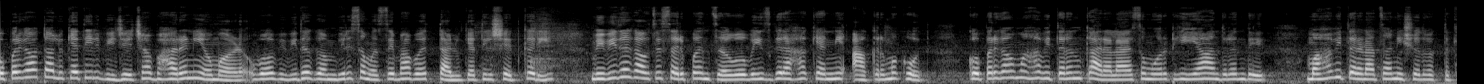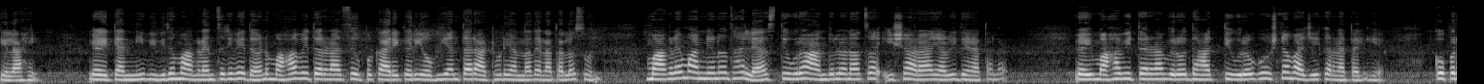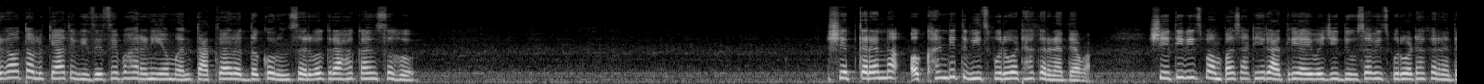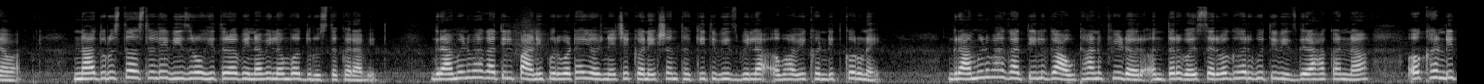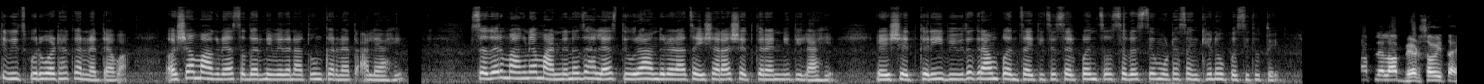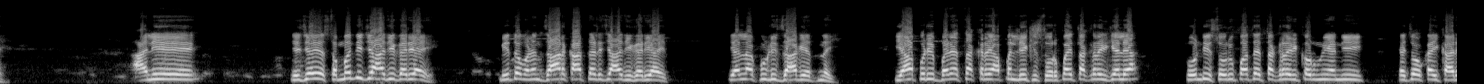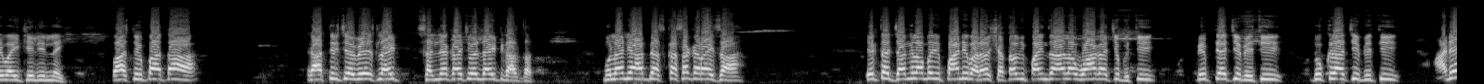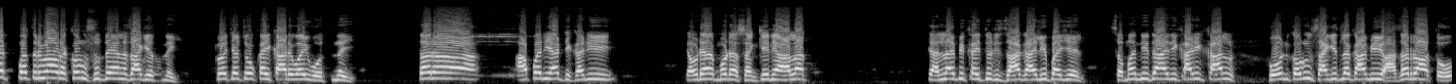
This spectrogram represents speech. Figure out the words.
कोपरगाव तालुक्यातील विजेच्या भारनियमन व विविध गंभीर समस्येबाबत तालुक्यातील शेतकरी विविध गावचे सरपंच व वीज ग्राहक यांनी आक्रमक होत कोपरगाव महावितरण कार्यालयासमोर ठिय्या आंदोलन देत महावितरणाचा निषेध व्यक्त केला आहे. यावेळी त्यांनी विविध मागण्यांचं निवेदन महावितरणाचे उपकार्यकारी अभियंता राठोड यांना देण्यात आलं असून मागण्या मान्य न झाल्यास तीव्र आंदोलनाचा इशारा यावेळी देण्यात आला. यावेळी महावितरणाविरोधात तीव्र घोषणाबाजी करण्यात आली आहे. कोपरगाव तालुक्यात विजेचे भारनियमन तात्काळ रद्द करून सर्व ग्राहकांसह शेतकऱ्यांना अखंडित वीज पुरवठा करण्यात यावा. शेती वीज पंपासाठी रात्रीऐवजी दिवसा वीज पुरवठा करण्यात यावा. नादुरुस्त असलेले वीज रोहित्र विनाविलंब दुरुस्त करावेत. ग्रामीण भागातील पाणी पुरवठा योजनेचे कनेक्शन थकीत वीज बिला अभावी खंडित करू नये. ग्रामीण भागातील गावठाण फिडर अंतर्गत सर्व घरगुती वीज ग्राहकांना अखंडित वीज पुरवठा करण्यात यावा अशा मागण्या सदर निवेदनातून करण्यात आल्या आहेत. सदर मागण्या मान्य न झाल्यास तीव्र आंदोलनाचा इशारा शेतकऱ्यांनी दिला आहे. शेतकरी विविध ग्रामपंचायतीचे सरपंच सदस्य मोठ्या संख्येने उपस्थित होते. आपल्याला भेडसावित आहे. आणि हे जे संबंधित जे अधिकारी आहे मी तर म्हणेन जार कातडीचे अधिकारी आहेत. यांना कुठली जाग येत नाही. यापूर्वी बऱ्याच तक्रारी आपण लेखी स्वरूपात तक्रारी केल्या. तोंडी स्वरूपात तक्रारी करून यांनी त्याच्यावर काही कार्यवाही केलेली नाही. वास्तविक पाहता रात्रीच्या वेळेस लाइट संध्याकाळच्या वेळेस लाइट घालतात. मुलांनी अभ्यास कसा करायचा? एक तर जंगलामध्ये पाणी भरायला शेतामध्ये पाणी जायला वाघाची भीती बिबट्याची भीती डुकराची भीती अनेक पत्रव्यवहार करून सुद्धा यांना जाग येत नाही किंवा त्याच्यावर काही कार्यवाही होत नाही. तर आपण या ठिकाणी एवढ्या मोठ्या संख्येने आलात. त्यांना बी काहीतरी जाग आली पाहिजे. संबंधित अधिकारी काल फोन करून सांगितलं का आम्ही हजर राहतो.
